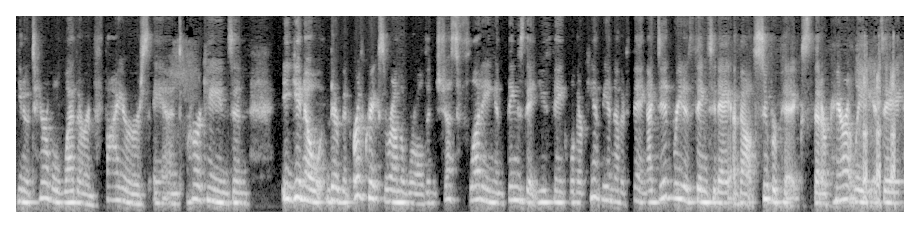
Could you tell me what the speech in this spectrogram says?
you know terrible weather and fires and hurricanes and you know there have been earthquakes around the world and just flooding and things that you think well there can't be another thing. I did read a thing today about super pigs that apparently it's a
